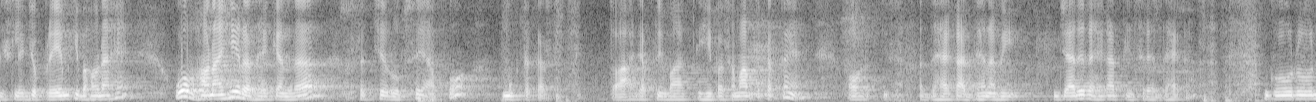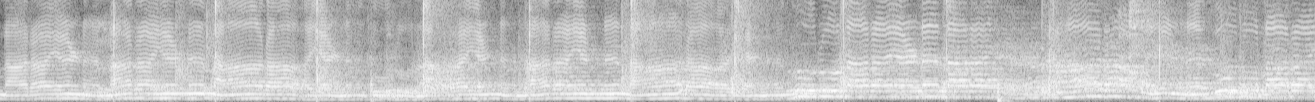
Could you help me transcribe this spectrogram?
इसलिए जो प्रेम की भावना है वो भावना ही हृदय के अंदर सच्चे रूप से आपको मुक्त कर सकते हैं। तो आज अपनी बात यहीं पर समाप्त करते हैं और इस अध्याय का अध्ययन अभी जारी रहेगा, तीसरे अध्याय का। गुरु नारायण नारायण नारायण, गुरु नारायण नारायण नारायण, गुरु नारायण नारायण नारायण, गुरु नारायण।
